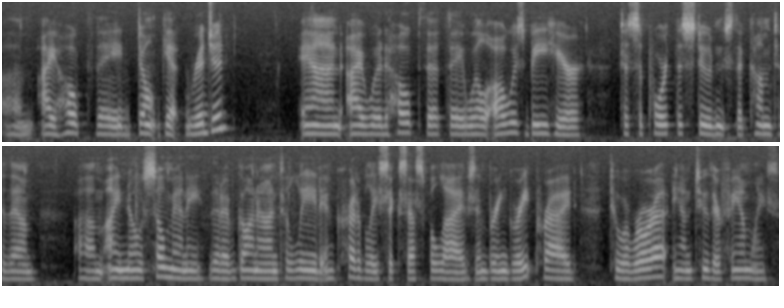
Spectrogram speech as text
Um, I hope they don't get rigid. And I would hope that they will always be here to support the students that come to them. Um, I know so many that have gone on to lead incredibly successful lives and bring great pride to Aurora and to their families.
